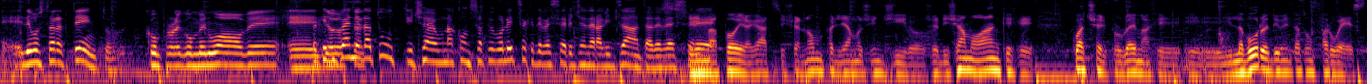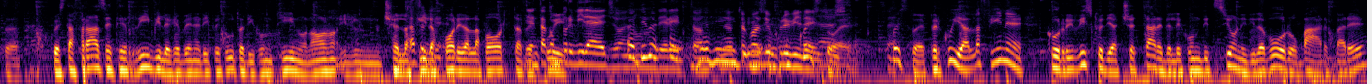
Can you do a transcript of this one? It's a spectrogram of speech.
Eh, devo stare attento, compro le gomme nuove. e Perché dipende stare- da tutti, c'è una consapevolezza che deve essere generalizzata, deve Sì, essere. ma poi ragazzi, cioè, non prendiamoci in giro, cioè, diciamo anche che qua c'è il problema che eh, il lavoro è diventato un far west, questa frase terribile che viene ripetuta di continuo, no? Il- c'è la Dato fila che fuori dalla porta. È per diventato cui- un privilegio, e non un div- diritto. eh, eh, Diventa quasi un privilegio. Questo Eh, è, sì, sì. questo è, per cui alla fine corri il rischio di accettare delle condizioni di lavoro barbare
